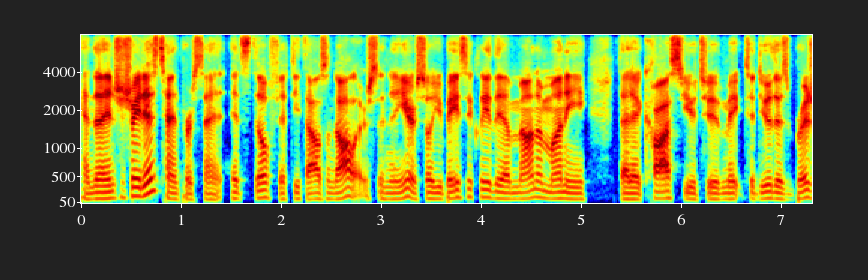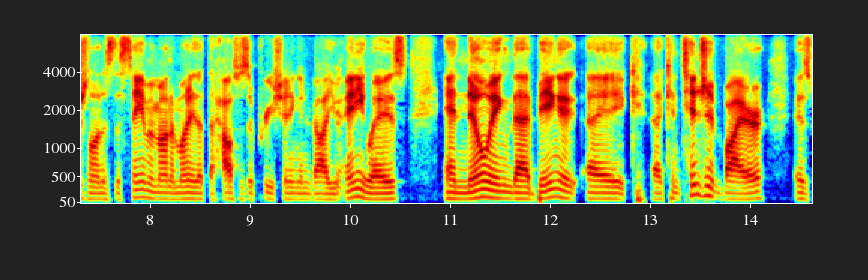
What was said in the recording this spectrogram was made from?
and the interest rate is 10%, it's still $50,000 in a year. So you basically the amount of money that it costs you to make to do this bridge loan is the same amount of money that the house is appreciating in value anyways. And knowing that being a, a, a contingent buyer is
